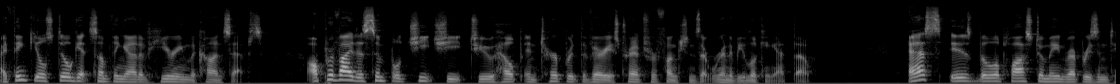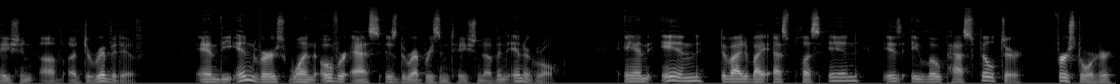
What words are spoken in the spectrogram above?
I think you'll still get something out of hearing the concepts. I'll provide a simple cheat sheet to help interpret the various transfer functions that we're going to be looking at though. S is the Laplace domain representation of a derivative, and the inverse 1 over S is the representation of an integral and n divided by s plus n is a low pass filter, first order,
